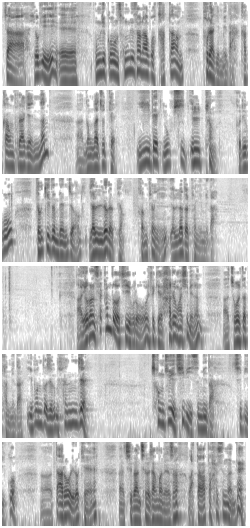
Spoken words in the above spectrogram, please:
자, 여기 예, 국립공원 속리산하고 가까운 불악입니다. 가까운 불악에 있는 어, 농가주택 261평 그리고 등기된 면적 18평 건평이 18평입니다. 아, 요런 세컨드 집으로 이렇게 활용하시면 아, 좋을 듯 합니다. 이분도 지금 현재 청주에 집이 있습니다. 집이 있고 어, 따로 이렇게 어, 집한 채를 장만해서 왔다 갔다 하셨는데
